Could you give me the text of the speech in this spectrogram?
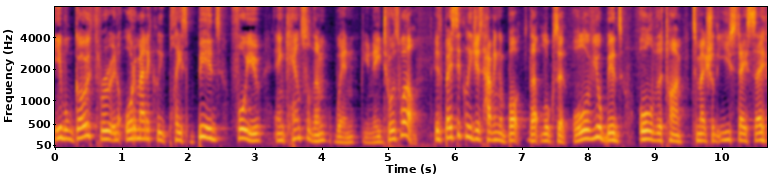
It will go through and automatically place bids for you and cancel them when you need to as well. It's basically just having a bot that looks at all of your bids all of the time to make sure that you stay safe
